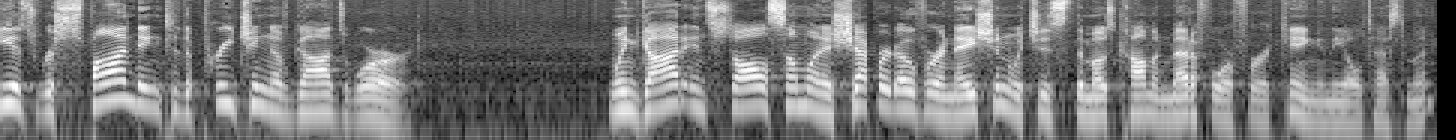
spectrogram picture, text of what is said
He is responding to the preaching of God's word. When God installs someone as shepherd over a nation, which is the most common metaphor for a king in the Old Testament,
